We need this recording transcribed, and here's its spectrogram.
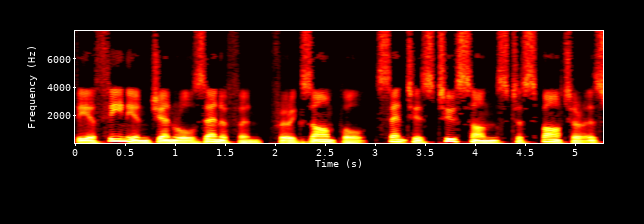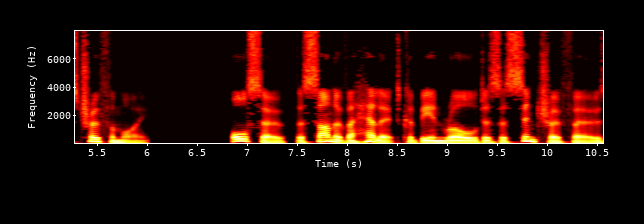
The Athenian general Xenophon, for example, sent his two sons to Sparta as trophimoi. Also, the son of a helot could be enrolled as a syntrophos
